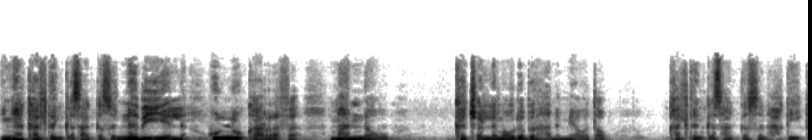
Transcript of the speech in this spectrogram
እኛ ካልተንቀሳቀስን ነቢይ የለ ሁሉ ካረፈ ማን ነው ከጨለማ ወደ ብርሃን የሚያወጣው ካልተንቀሳቀስን ሐቂቃ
